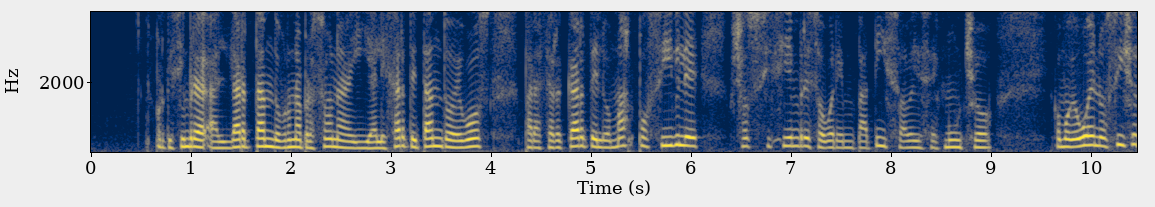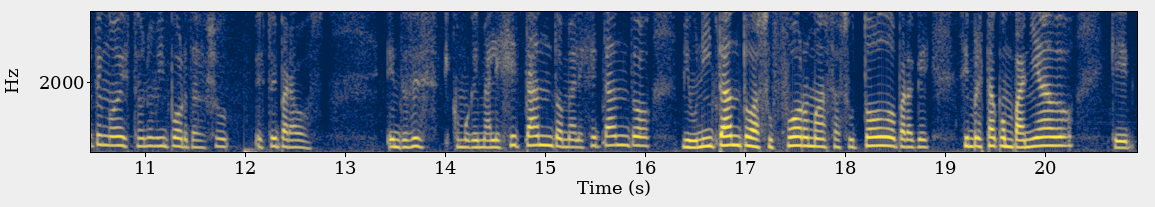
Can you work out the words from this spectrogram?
porque siempre al dar tanto por una persona y alejarte tanto de vos para acercarte lo más posible, yo sí siempre sobreempatizo a veces mucho. Como que, bueno, sí, yo tengo esto, no me importa, yo estoy para vos. Entonces, como que me alejé tanto, me alejé tanto, me uní tanto a sus formas, a su todo, para que siempre esté acompañado, que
